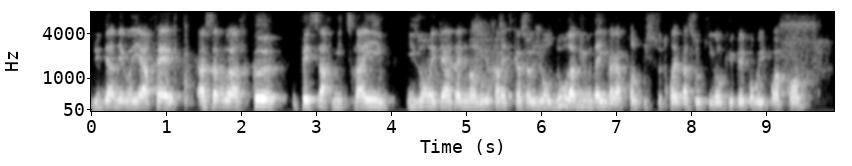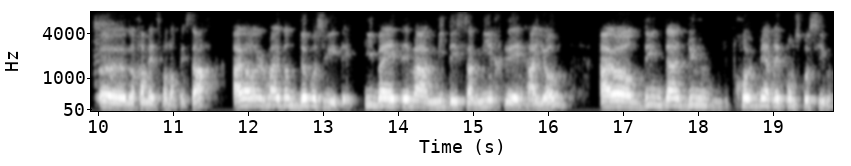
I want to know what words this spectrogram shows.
du dernier Goyachel, à savoir que Pesach Mitzraim, ils ont été interdits de manger du Hametz qu'un seul jour, d'où Rabbi Houda il va l'apprendre, puisque ce troisième passage qu'il a occupé pour lui pour apprendre euh, le Hametz pendant Pesach. Alors, il donne deux possibilités. Iba etema midesa hayom. Alors, d'une première réponse possible,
